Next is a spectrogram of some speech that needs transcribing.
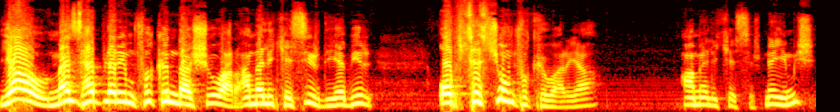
Yahu mezheplerin fıkhında şu var, ameli kesir diye bir obsesyon fıkhı var ya. Ameli kesir. Neymiş?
